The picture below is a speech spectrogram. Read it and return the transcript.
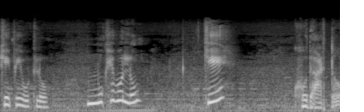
কেঁপে উঠল, মুখে বললুম, কে? ক্ষুধার্ত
